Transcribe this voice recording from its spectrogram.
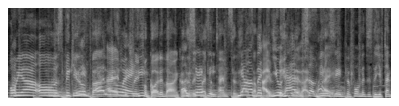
Oh yeah. Oh, speaking of that, I everywhere. literally He- forgotten that because it's been quite some time since. yeah, but I've you have some music performances that you've done,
